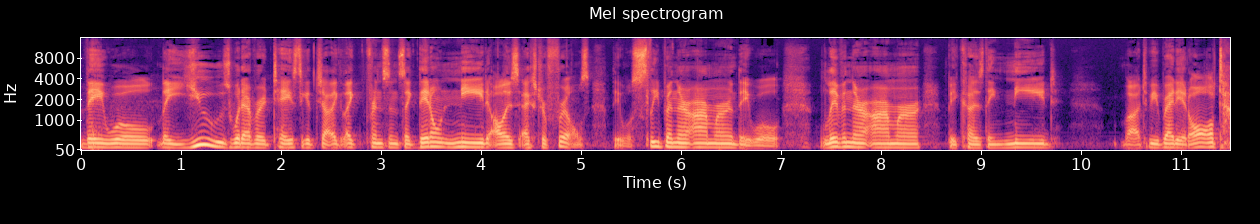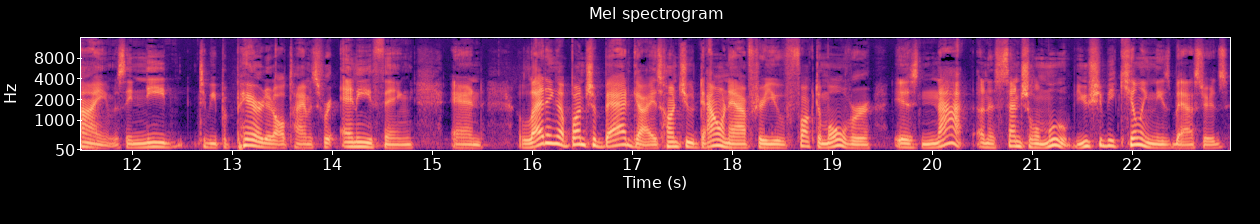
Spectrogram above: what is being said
they will they use whatever it takes to get the job. Like, like for instance, like they don't need all these extra frills. They will sleep in their armor. They will live in their armor because they need uh, to be ready at all times. They need to be prepared at all times for anything. And letting a bunch of bad guys hunt you down after you've fucked them over is not an essential move. You should be killing these bastards,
